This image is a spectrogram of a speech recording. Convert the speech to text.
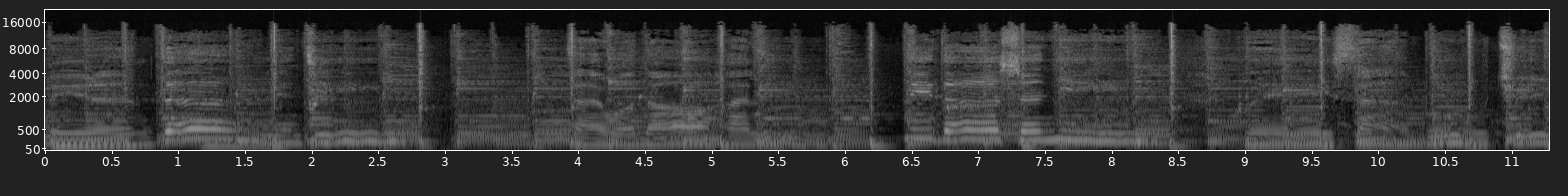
迷人的眼睛，在我脑海里，你的身影挥散不去。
